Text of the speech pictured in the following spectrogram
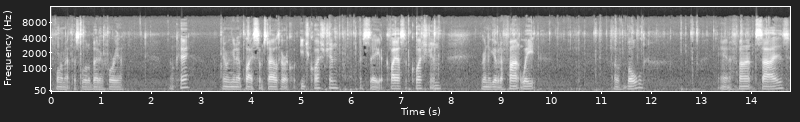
format this a little better for you. Okay, then we're going to apply some style to our each question. Let's say a class of question. We're going to give it a font weight of bold and a font size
